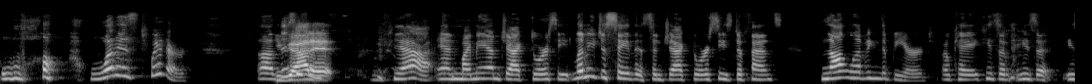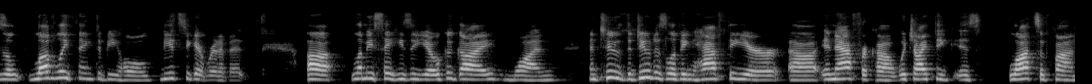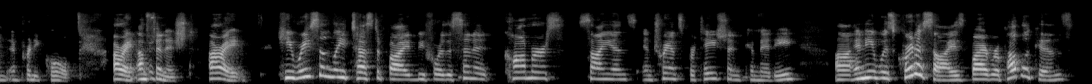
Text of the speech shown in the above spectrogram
what is Twitter? Uh, you got it. yeah, and my man Jack Dorsey. Let me just say this in Jack Dorsey's defense: not loving the beard. Okay, he's a he's a he's a lovely thing to behold. Needs to get rid of it. Uh, let me say he's a yoga guy. One and two, the dude is living half the year uh, in Africa, which I think is lots of fun and pretty cool. All right, I'm finished. All right. He recently testified before the Senate Commerce, Science, and Transportation Committee, uh, and he was criticized by Republicans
